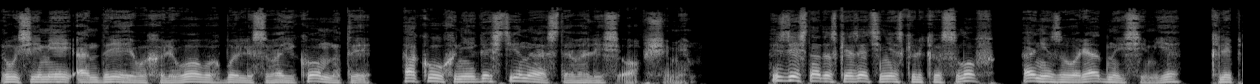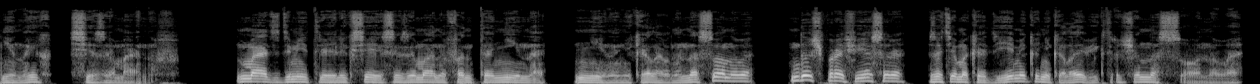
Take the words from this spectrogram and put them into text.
У семей Андреевых и Львовых были свои комнаты, а кухня и гостиная оставались общими. Здесь надо сказать несколько слов о незаурядной семье Клепниных Сеземанов. Мать Дмитрия Алексея Сызыманов Антонина Нина Николаевна Насонова, дочь профессора, затем академика Николая Викторовича Насонова.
